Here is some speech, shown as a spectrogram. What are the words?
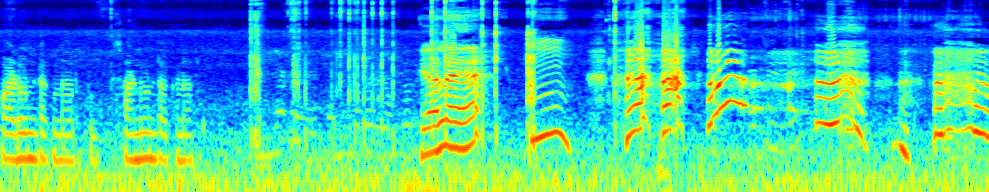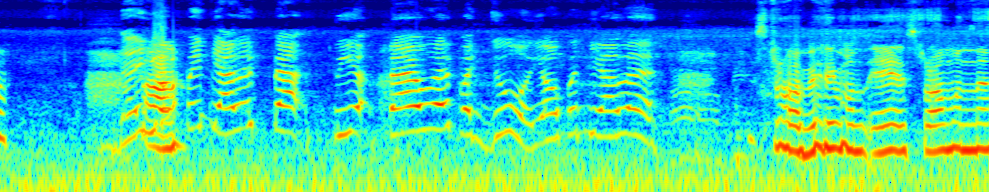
वाढून टाकणार तू सांडून टाकणार. याला स्ट्रॉबेरी म्हण ए स्ट्रॉ म्हणणं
